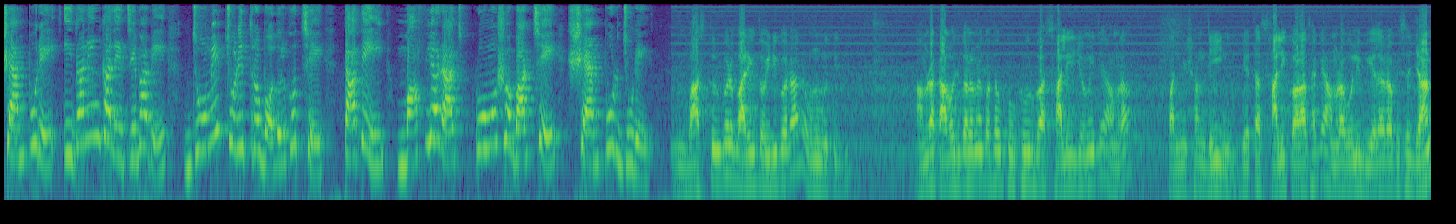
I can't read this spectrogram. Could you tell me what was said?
শ্যামপুরে ইদানিংকালে যেভাবে জমির চরিত্র বদল হচ্ছে তাতেই মাফিয়া রাজ ক্রমশ বাড়ছে শ্যামপুর জুড়ে। বাস্তুর করে বাড়ি তৈরি করার অনুমতি দিই। আমরা কাগজ কলমে কোথাও পুকুর বা শালি জমিতে আমরা পারমিশন দিইনি। যেটা শালি করা থাকে আমরা বলি বিএলআর অফিসে যান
